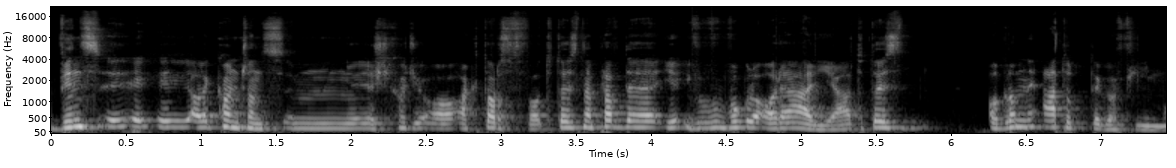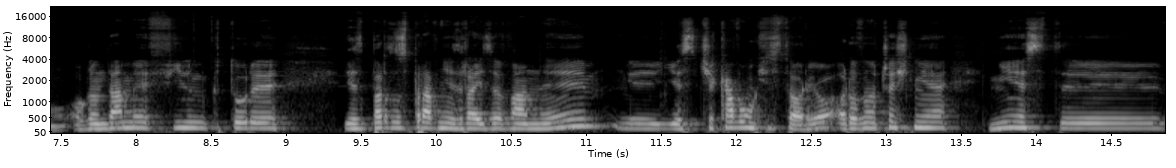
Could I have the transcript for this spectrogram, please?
Więc, y, y, ale kończąc, ym, jeśli chodzi o aktorstwo, to to jest naprawdę, i w ogóle o realia, to to jest ogromny atut tego filmu. Oglądamy film, który jest bardzo sprawnie zrealizowany, y, jest ciekawą historią, a równocześnie nie jest y,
